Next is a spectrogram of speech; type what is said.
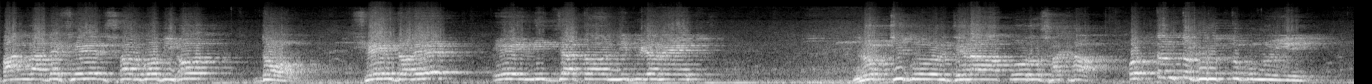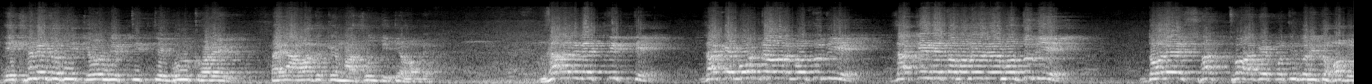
বাংলাদেশের সর্ববৃহৎ দল। সেই দলের এই নির্যাতন নিপীড়নের লক্ষ্মীপুর জেলা পৌর শাখা অত্যন্ত গুরুত্বপূর্ণ ইউনিট এখানে যদি কেউ নেতৃত্বে ভুল করেন, তাহলে আমাদেরকে মাসুল দিতে হবে। যার নেতৃত্বে, যাকে ভোট দেওয়ার মধ্য দিয়ে, যাকে নেতা বানানোর মধ্য দিয়ে দলের স্বার্থ আগে প্রতিফলিত হবে।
